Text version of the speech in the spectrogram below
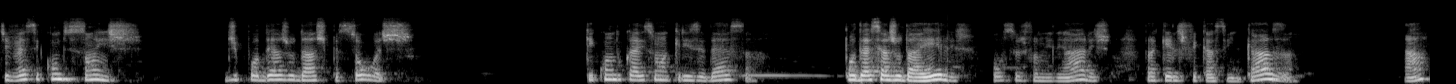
tivesse condições de poder ajudar as pessoas, que quando caísse uma crise dessa, pudesse ajudar eles ou seus familiares para que eles ficassem em casa, tá?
